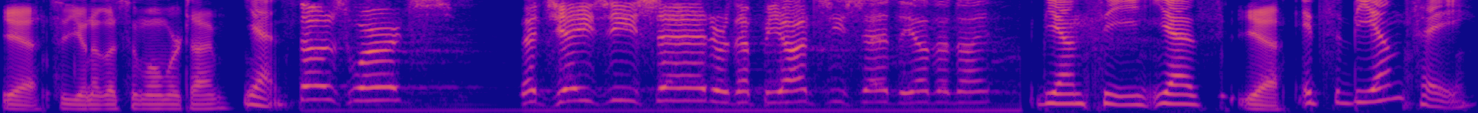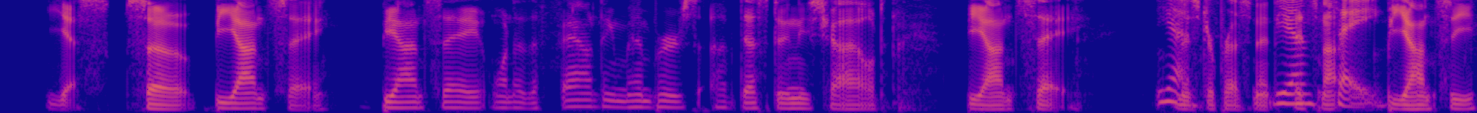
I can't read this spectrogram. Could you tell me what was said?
yeah, so you want to listen one more time? Yes. Those words that Jay Z said or that Beyonce said the other night? Beyonce. Yes. Yeah, It's Beyonce. yes. So Beyonce. Beyonce, one of the founding members of Destiny's Child. Beyonce, Yes. Mr. President. It's not Beyonce. Beyonce.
